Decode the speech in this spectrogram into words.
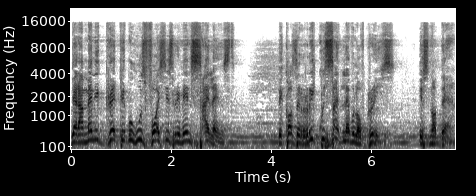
there are many great people whose voices remain silenced because the requisite level of grace is not there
